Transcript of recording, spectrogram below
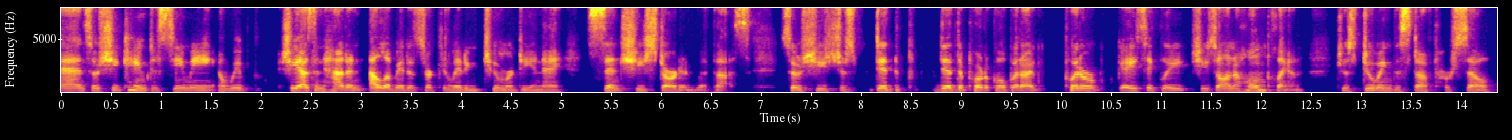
And so she came to see me, and we've she hasn't had an elevated circulating tumor DNA since she started with us. So she's just did the did the protocol, but I put her basically she's on a home plan, just doing the stuff herself,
